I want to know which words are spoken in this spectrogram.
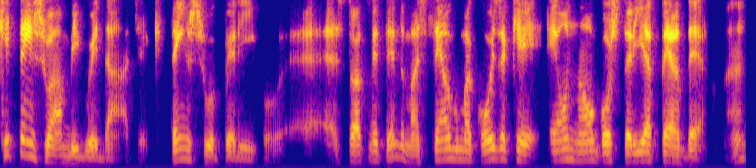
que tem sua ambiguidade, que tem seu perigo, é, estou admitindo, mas tem alguma coisa que eu não gostaria de perder, né?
